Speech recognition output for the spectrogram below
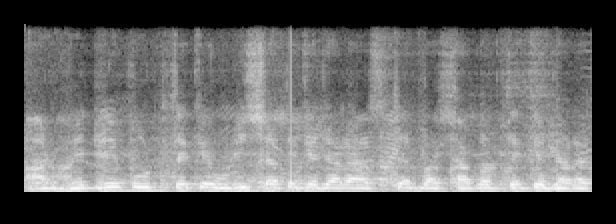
আর মেদিনীপুর থেকে উড়িষ্যা থেকে যারা আসতেন বা সাগর থেকে যারা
